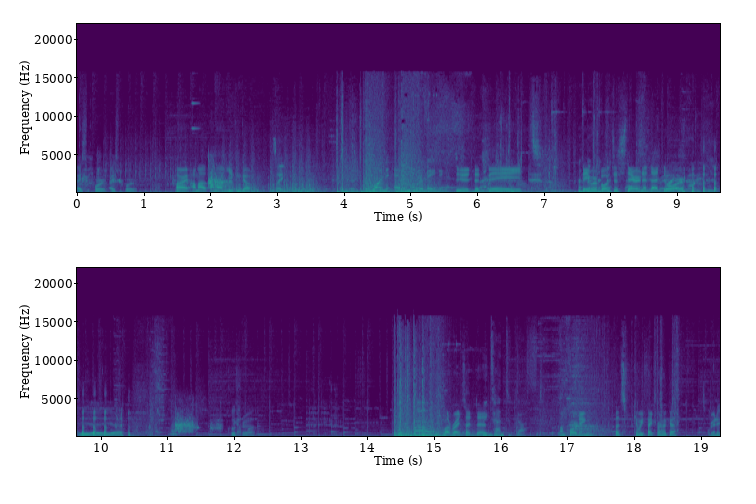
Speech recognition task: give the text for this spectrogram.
Ice port. Ice port. Alright, I'm out, I'm out. You can go. Site. One enemy remaining. Dude, the bait. They were both just staring at that door. yeah, yeah. Close round. Left right side dead. Return to dust. I'm porting. Let's can we fight for hookah? Ready?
